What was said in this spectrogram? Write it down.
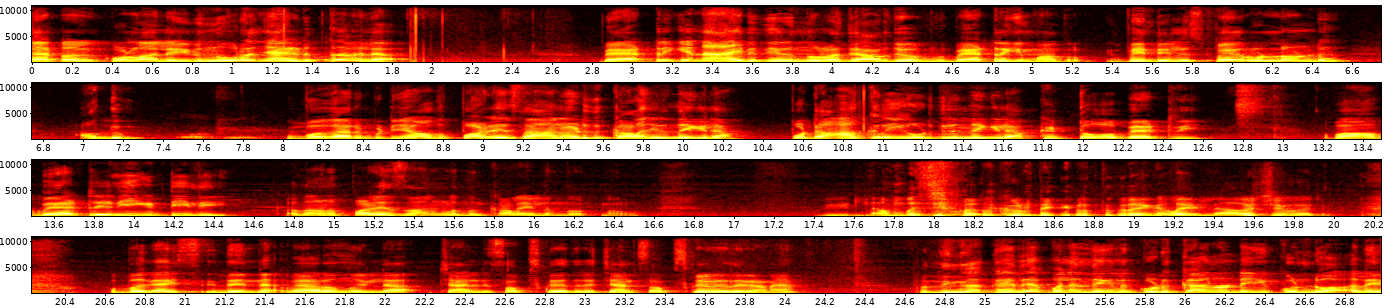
നേട്ടം കൊള്ളാം. അല്ലേ ഇരുന്നൂറ് ഞാൻ എടുത്ത വില. ബാറ്ററിക്ക് തന്നെ ആയിരത്തി ഇരുന്നൂറ് ചാർജ് വരുന്നു. ബാറ്ററിക്ക് മാത്രം. ഇപ്പം എന്റെ കയ്യിൽ സ്പെയർ ഉള്ളതുകൊണ്ട് അതും ഉപകാരപ്പെട്ടു. ഞാൻ അത് പഴയ സാധനം എടുത്ത് കളഞ്ഞിരുന്നെങ്കിലാ? പോട്ട് ആക്രി കൊടുത്തിരുന്നെങ്കിലാ? കിട്ടുമോ ആ ബാറ്ററി? അപ്പോൾ ആ ബാറ്ററി എനിക്ക് കിട്ടിയില്ലേ? അതാണ് പഴയ സാധനങ്ങളൊന്നും കളയില്ലെന്ന് പറഞ്ഞത്. വീട്ടിൽ അമ്പച്ചി പറക്കുണ്ടെങ്കിൽ ദൂരെ കളയില്ല. ആവശ്യം വരും. അപ്പോൾ ഗൈസ് ഇത് തന്നെ. വേറെ ഒന്നുമില്ല ചാനൽ സബ്സ്ക്രൈബ് ചെയ്ത് ചാനൽ സബ്സ്ക്രൈബ് ചെയ്ത് കാണേ. അപ്പോൾ നിങ്ങൾക്ക് ഇതേപോലെ എന്തെങ്കിലും കൊടുക്കാനുണ്ടെങ്കിൽ കൊണ്ടുപോകാം അല്ലേ?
